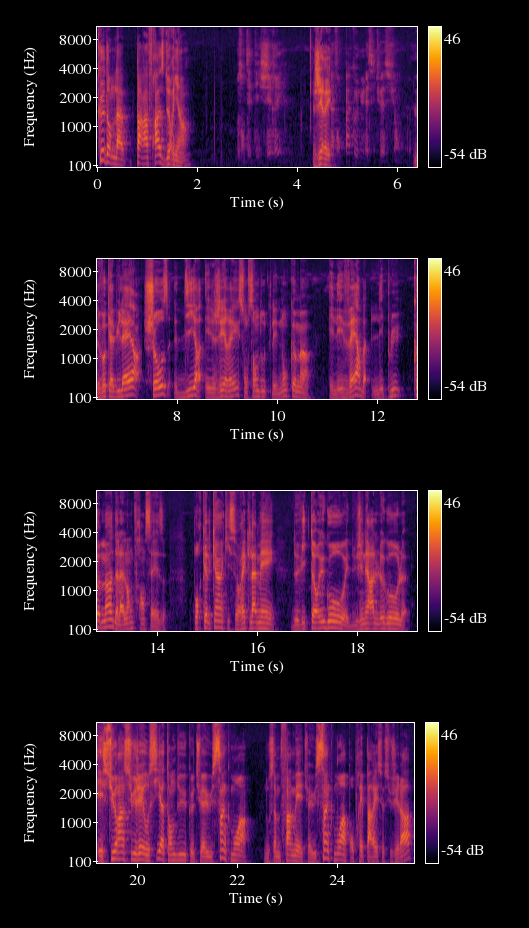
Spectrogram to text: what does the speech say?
que dans de la paraphrase de rien. Les choses ont été gérées. Gérer. Le vocabulaire, chose, dire et gérer sont sans doute les noms communs et les verbes les plus communs de la langue française. Pour quelqu'un qui se réclamait de Victor Hugo et du général de Gaulle, et sur un sujet aussi attendu que tu as eu cinq mois, nous sommes fin mai, tu as eu cinq mois pour préparer ce sujet-là,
